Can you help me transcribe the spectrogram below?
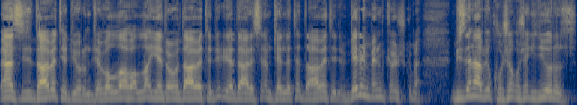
Ben sizi davet ediyorum. Cevallahu Allah yed'u davet ediyor. Ya daresinem cennete davet ediyor. Gelin benim köşküme. Biz de ne yapıyor? Koşa koşa gidiyoruz.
